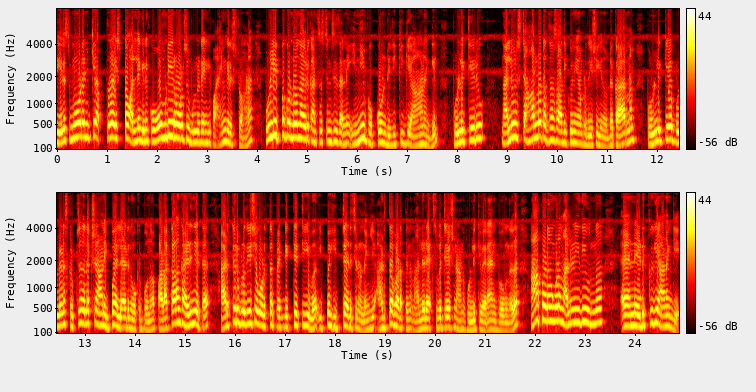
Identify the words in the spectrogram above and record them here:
സീരിയസ് മോഡ് എനിക്ക് അത്ര ഇഷ്ടം അല്ലെങ്കിലും കോമഡി റോൾസ് പുള്ളിയുടെ എനിക്ക് ഭയങ്കര ഇഷ്ടമാണ്. പുള്ളി ഇപ്പോൾ കൊണ്ടുവന്ന ആ ഒരു കൺസിസ്റ്റൻസി തന്നെ ഇനിയും പൊക്കോണ്ടിരിക്കുകയാണെങ്കിൽ പുള്ളിക്ക് ഒരു നല്ലൊരു സ്റ്റാറിലോട്ട് എത്താൻ സാധിക്കുമെന്ന് ഞാൻ പ്രതീക്ഷിക്കുന്നുണ്ട്. കാരണം പുള്ളിക്ക് പുള്ളിയുടെ സ്ക്രിപ്റ്റ് സെലക്ഷൻ ആണ് ഇപ്പോൾ എല്ലാവരും നോക്കി പോകുന്നത് പടക്കളം കഴിഞ്ഞിട്ട് അടുത്തൊരു പ്രതീക്ഷ കൊടുത്ത പെഡിക്റ്റീവ് ഇപ്പോൾ ഹിറ്റ് അടിച്ചിട്ടുണ്ടെങ്കിൽ അടുത്ത പടത്തിന് നല്ലൊരു എക്സ്പെക്റ്റേഷൻ ആണ് പുള്ളിക്ക് വരാൻ പോകുന്നത്. ആ പടവും കൂടെ നല്ല രീതിയിൽ ഒന്ന് എന്നെ എടുക്കുകയാണെങ്കിൽ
